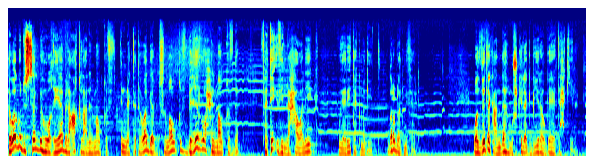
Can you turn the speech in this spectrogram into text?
التواجد السلبي هو غياب العقل عن الموقف. إنك تتواجد في موقف بغير روح الموقف ده فتأذي اللي حواليك ويا ريتك ما جيت. اضرب لك مثال. والدتك عندها مشكلة كبيرة وجاية تحكي لك.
